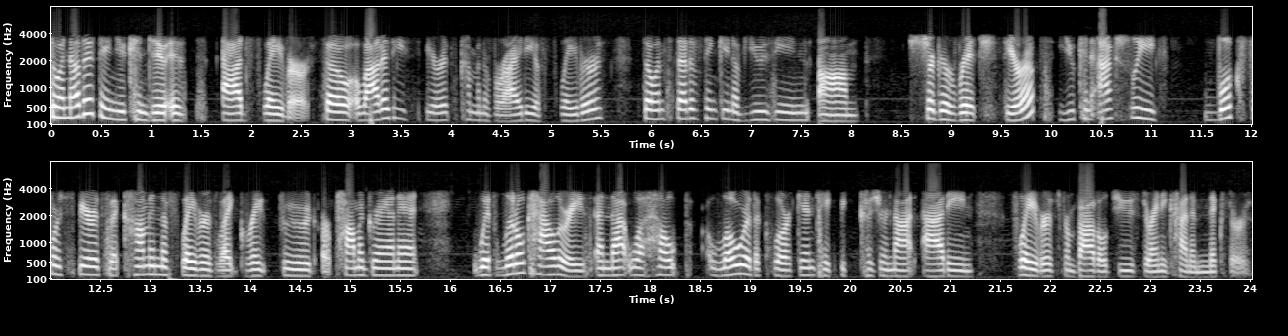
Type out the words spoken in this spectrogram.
So another thing you can do is add flavor. So a lot of these spirits come in a variety of flavors. So instead of thinking of using um, sugar-rich syrups, you can actually look for spirits that come in the flavors like grapefruit or pomegranate with little calories, and that will help lower the caloric intake because you're not adding flavors from bottled juice or any kind of mixers.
